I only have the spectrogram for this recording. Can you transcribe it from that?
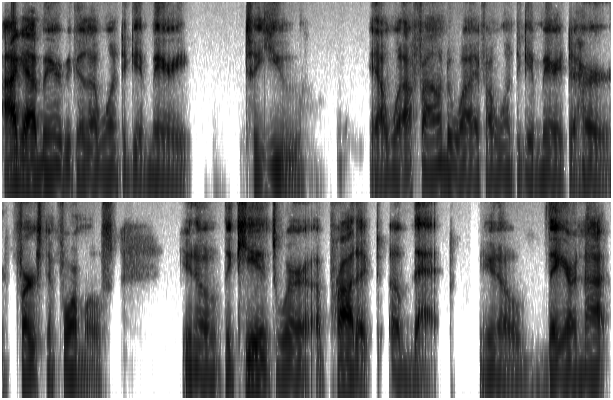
I got married because I wanted to get married to you. Yeah, I, I found a wife. I wanted to get married to her first and foremost. You know, the kids were a product of that. You know, they are not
